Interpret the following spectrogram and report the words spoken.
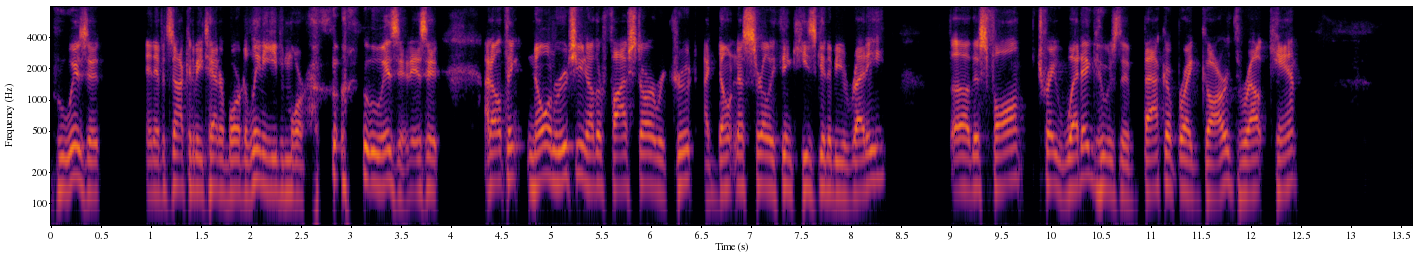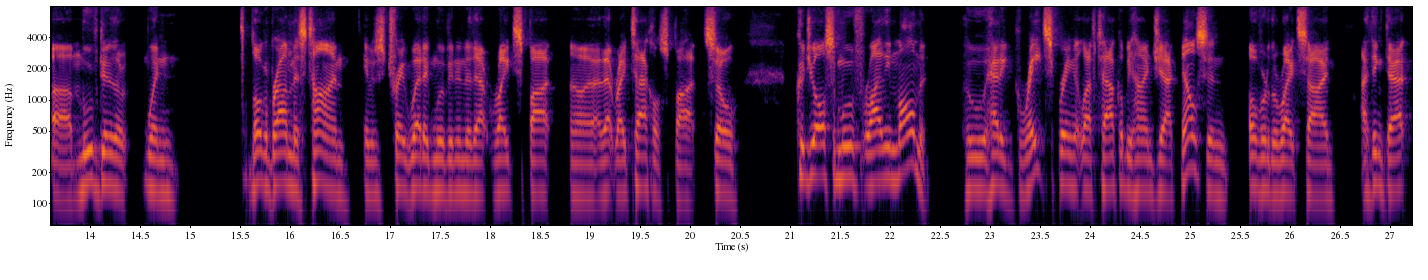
who is it? And if it's not going to be Tanner Bortolini, even more, who is it? Is it? I don't think Nolan Rucci, another five star recruit. I don't necessarily think he's going to be ready uh, this fall. Trey Wedig, who was the backup right guard throughout camp, uh, moved into the when Logan Brown missed time. It was Trey Wedig moving into that right spot, uh, that right tackle spot. So, could you also move Riley Mallmann, who had a great spring at left tackle behind Jack Nelson, over to the right side? I think that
